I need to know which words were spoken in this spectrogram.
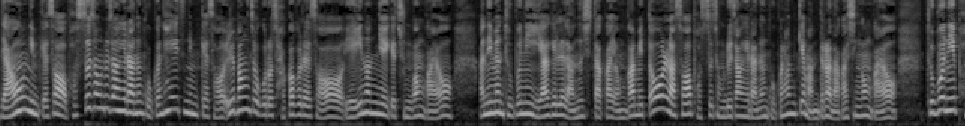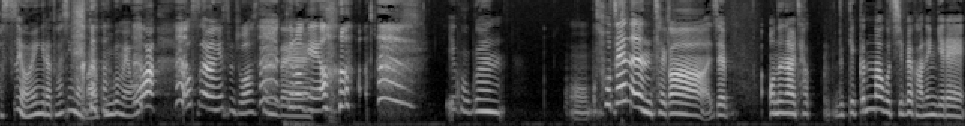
야옹님께서 버스 정류장이라는 곡은 헤이즈님께서 일방적으로 작업을 해서 예인 언니에게 준 건가요? 아니면 두 분이 이야기를 나누시다가 영감이 떠올라서 버스 정류장이라는 곡을 함께 만들어 나가신 건가요? 두 분이 버스 여행이라도 하신 건가요? 궁금해요. 우와, 버스 여행했으면 좋았을 텐데. 그러게요. 이 곡은 어, 뭐 소재는 제가 이제 어느 날 자, 늦게 끝나고 집에 가는 길에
